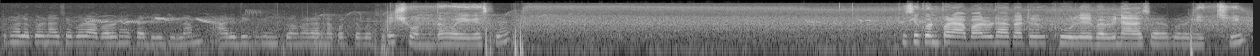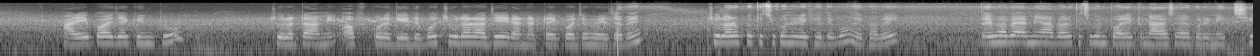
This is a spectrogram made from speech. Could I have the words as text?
তো ভালো করে নাচা করে আবারও ঢাকা দিয়ে দিলাম। আর এদিকে কিন্তু আমার রান্না করতে করতে সন্ধ্যা হয়ে গেছে। কিছুক্ষণ পর আবারও ঢাকাটা খুলে এভাবে নাড়াচাড়া করে নিচ্ছি। আর এই পর্যায়ে কিন্তু চুলাটা আমি অফ করে দিয়ে দেবো। চুলার আজে এই রান্নাটা এই পর্যায়ে হয়ে যাবে। চুলার উপর কিছুক্ষণ রেখে দেবো এভাবেই। তো এভাবে আমি আবার কিছুক্ষণ পরে একটু নাড়াচাড়া করে নিচ্ছি।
